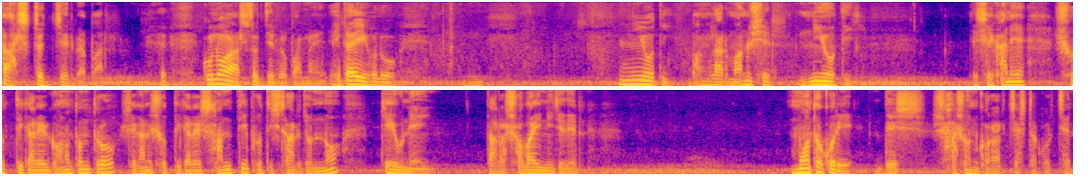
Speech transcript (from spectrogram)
আশ্চর্যের ব্যাপার। কোনো আশ্চর্যের ব্যাপার নয়। এটাই হলো নিয়তি, বাংলার মানুষের নিয়তি। সেখানে সত্যিকারের গণতন্ত্র, সেখানে সত্যিকারের শান্তি প্রতিষ্ঠার জন্য কেউ নেই। তারা সবাই নিজেদের মতো করে দেশ শাসন করার চেষ্টা করছেন।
